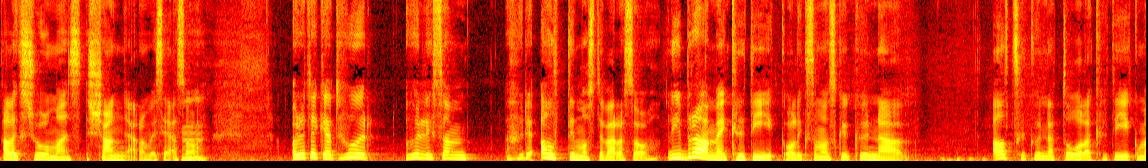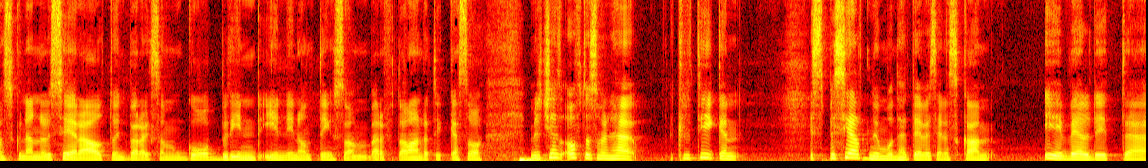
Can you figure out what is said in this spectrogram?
Alex Schulmans genre om vi säger så. Mm. Och då tänker jag att hur, hur liksom hur det alltid måste vara så. Det är bra med kritik och liksom man ska kunna allt ska kunna tåla kritik och man ska kunna analysera allt och inte bara liksom gå blind in i någonting som bara för att alla andra tycker så. Men det känns ofta som den här kritiken, speciellt nu mot den här TV-serien Skam, är väldigt... eh,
